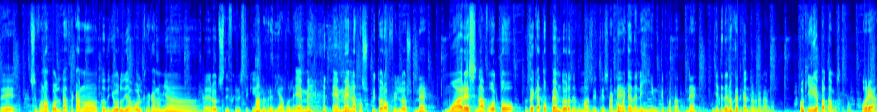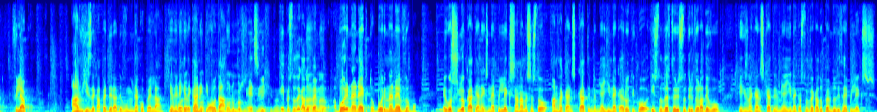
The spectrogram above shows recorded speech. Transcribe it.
Ε, συμφωνώ απόλυτα. Θα κάνω το δικηγόρο του διαβόλου και θα κάνω μια ερώτηση διευκρινιστική. Πάμε, βρε διάβολε. Εμέ- εμένα θα σου πει τώρα ο φίλος, ναι. μου αρέσει να βγω το 15ο ραντεβού μαζί της, ακόμα Ναι. και αν δεν έχει γίνει τίποτα. Ναι. Γιατί δεν έχω κάτι καλύτερο να κάνω. Οκ. Τι απαντάμε σε αυτό; Ωραία. Φιλάκου. Αν βγεις 15 ραντεβού με μια κοπέλα και Δεν δεν μπορεί, έχετε το- κάνει το- τίποτα. το νούμερο σου έτσι, τύχει, ναι. Είπες στο 15ο. Ναι, ναι. Μπορεί να είναι έκτο, μπορεί να είναι έβδομο. Εγώ σου λέω κάτι. Αν έχεις να επιλέξεις ανάμεσα στο αν θα κάνεις κάτι με μια γυναίκα ερωτικό ή στο δεύτερο ή στο τρίτο ραντεβού και έχεις να κάνεις κάτι με μια γυναίκα στο 15ο, τι θα επιλέξεις;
